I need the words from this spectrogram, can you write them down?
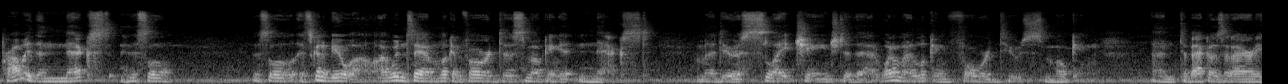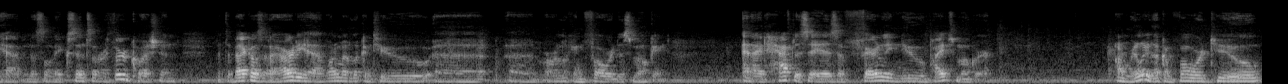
probably the next, this will, this will, it's going to be a while. I wouldn't say I'm looking forward to smoking it next. I'm going to do a slight change to that. What am I looking forward to smoking? And tobaccos that I already have, and this will make sense on our third question. But tobaccos that I already have, what am I looking to, uh, um, or looking forward to smoking? And I'd have to say, as a fairly new pipe smoker, I'm really looking forward to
